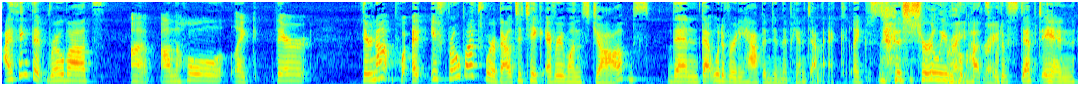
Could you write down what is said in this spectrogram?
I think that robots uh, on the whole like they're they're not if robots were about to take everyone's jobs then that would have already happened in the pandemic. Like, surely right, robots right. would have stepped in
